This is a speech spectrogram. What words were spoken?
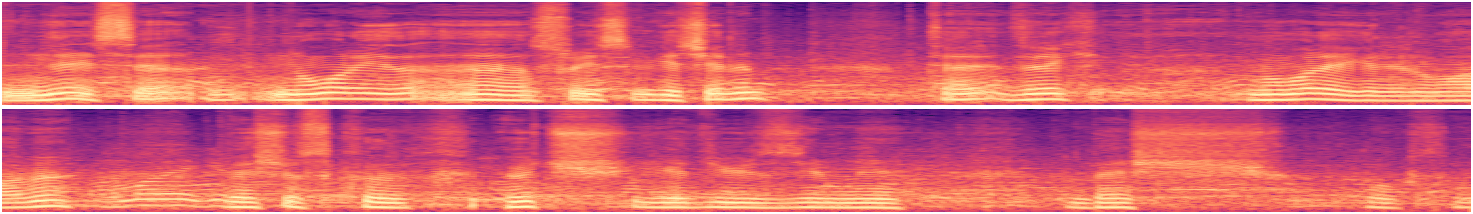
Neyse numarayı da e, su isim geçelim. Te- direkt numaraya gelelim abi. Numaraya gir. 543 725 90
